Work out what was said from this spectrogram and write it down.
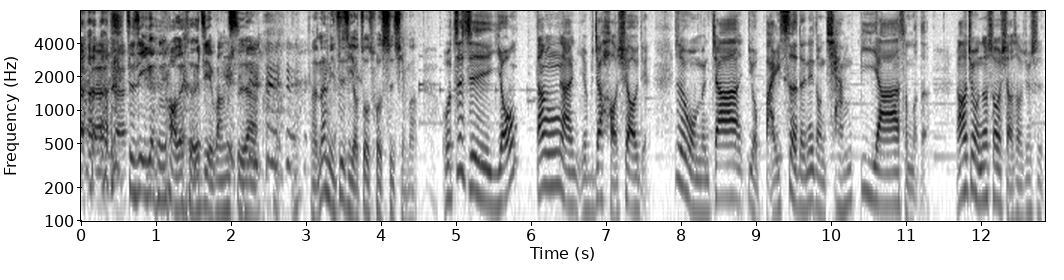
这是一个很好的和解方式啊。啊，那你自己有做错事情吗？我自己有，当然也比较好笑一点，就是我们家有白色的那种墙壁啊什么的。然后就我那时候小时候就是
